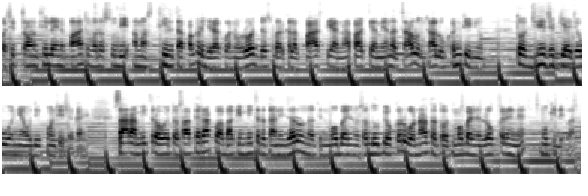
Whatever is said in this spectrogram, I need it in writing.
પછી ત્રણથી લઈને પાંચ વર્ષ સુધી આમાં સ્થિરતા પકડી જ રાખવાનું, રોજ દસ બાર કલાક પાસ થયા નાપાસ થયા, મહેનત ચાલુ ચાલુ કન્ટિન્યુ તો જે જગ્યાએ જવું હોય ત્યાં સુધી પહોંચી શકાય. સારા મિત્ર હોય તો સાથે રાખવા, બાકી મિત્રતાની જરૂર નથી મોબાઈલનો સદુપયોગ કરવો ના થતો તો મોબાઈલને લોક કરીને મૂકી દેવાનો.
